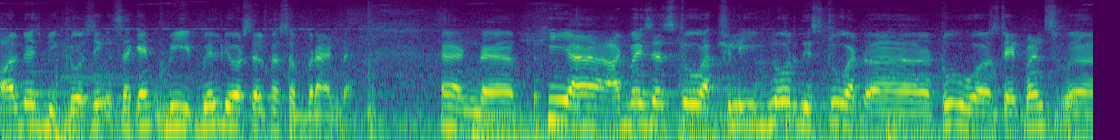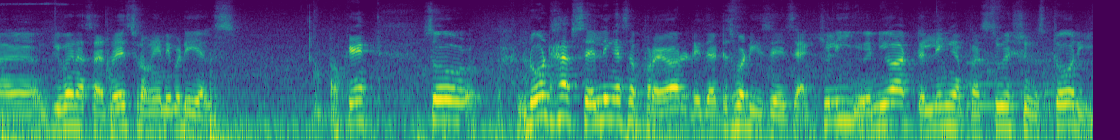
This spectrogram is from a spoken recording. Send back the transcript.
always be closing. Second be build yourself as a brand. And uh, he uh, advises to actually ignore these two uh, two uh, statements uh, given as advice from anybody else. Okay? So don't have selling as a priority. That is what he says. Actually when you are telling a persuasion story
